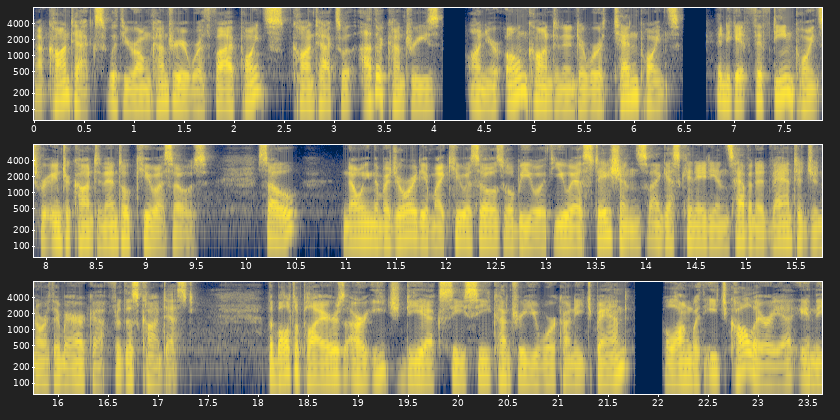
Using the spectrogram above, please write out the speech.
Now, contacts with your own country are worth 5 points, contacts with other countries on your own continent are worth 10 points, and you get 15 points for intercontinental QSOs. So, knowing the majority of my QSOs will be with US stations, I guess Canadians have an advantage in North America for this contest. The multipliers are each DXCC country you work on each band, along with each call area in the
